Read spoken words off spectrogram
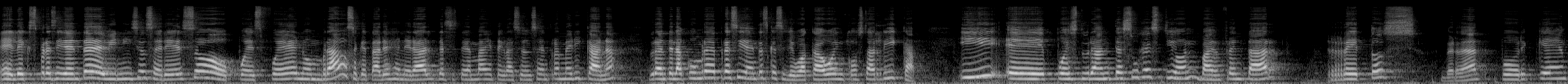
El expresidente de Vinicio Cerezo pues, fue nombrado secretario general del Sistema de Integración Centroamericana durante la cumbre de presidentes que se llevó a cabo en Costa Rica. Y eh, pues durante su gestión va a enfrentar retos, ¿verdad? Porque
